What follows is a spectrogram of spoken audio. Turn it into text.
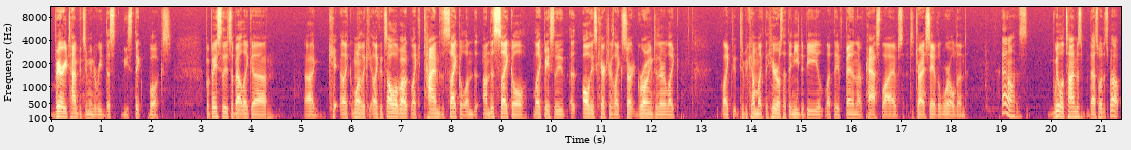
very time consuming to read this these thick books. But basically, it's about like a. Uh, like one of the like it's all about like times the cycle and on this cycle like basically uh, all these characters like start growing to their like like to become like the heroes that they need to be like they've been in their past lives to try to save the world and I don't know. It's, Wheel of Time is that's what it's about.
